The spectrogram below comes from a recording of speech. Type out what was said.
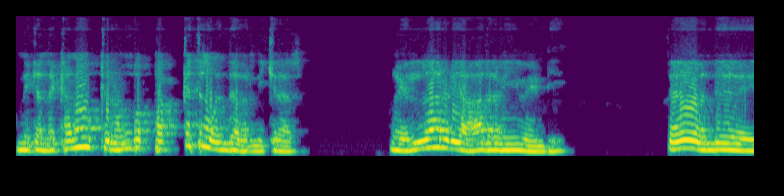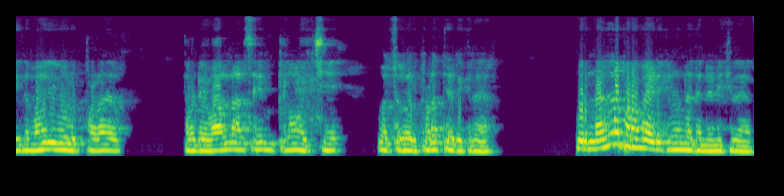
இன்னைக்கு அந்த கனவுக்கு ரொம்ப பக்கத்துல வந்து அவர் நிற்கிறார் உங்க எல்லாருடைய ஆதரவையும் வேண்டி. நிறைய வந்து இந்த மாதிரி ஒரு படம் தன்னுடைய வாழ்நாள் சேமிப்புலாம் வச்சு ஒருத்தர் ஒரு படத்தை எடுக்கிறார். ஒரு நல்ல படமா எடுக்கணும்னு அதை நினைக்கிறார்.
